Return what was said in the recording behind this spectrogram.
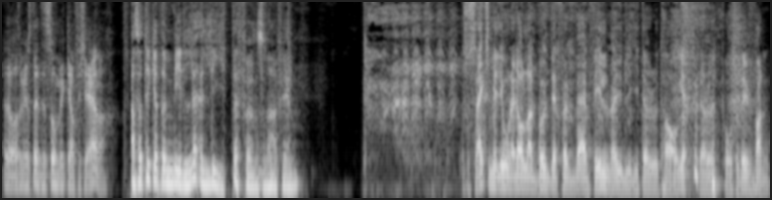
Det var åtminstone inte så mycket han förtjänar. Alltså jag tycker att en mille är lite för en sån här film. Alltså 6 miljoner dollar budget för en film är ju lite överhuvudtaget. påstå. det är ju fan...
